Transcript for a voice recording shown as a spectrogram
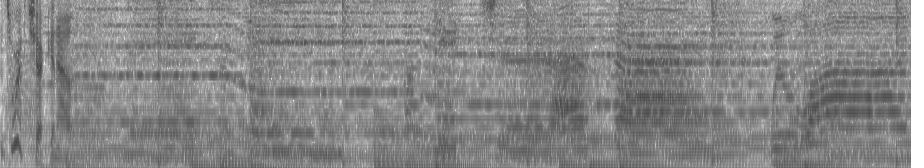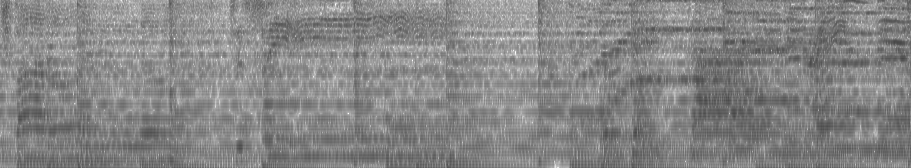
it's worth checking out. To see those eight tiny reindeer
